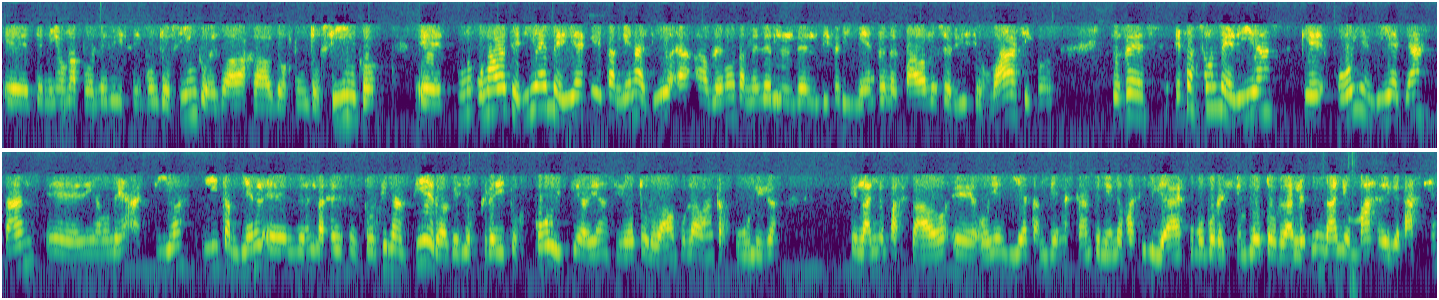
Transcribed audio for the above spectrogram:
eh, tenía un aporte de 16.5, eso ha bajado al 2.5 eh, una batería de medidas que también ayuda, hablemos también del, diferimiento en el pago de los servicios básicos. Entonces, esas son medidas que hoy en día ya están, eh, digamos, activas y también eh, el sector financiero, aquellos créditos COVID que habían sido otorgados por la banca pública el año pasado, eh, hoy en día también están teniendo facilidades como por ejemplo otorgarles un año más de gracia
